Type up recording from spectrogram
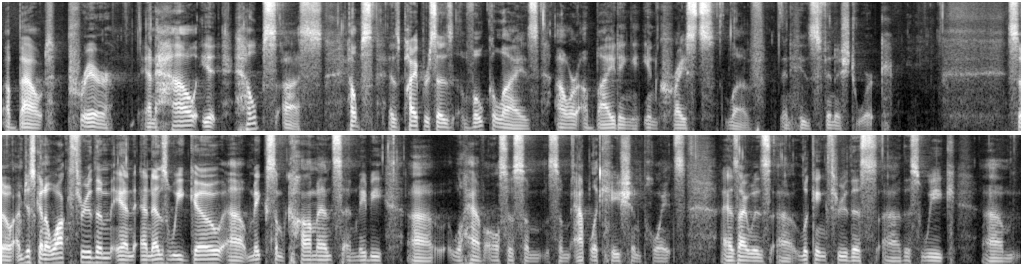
about prayer and how it helps us, helps, as Piper says, vocalize our abiding in Christ's love and his finished work. So I'm just going to walk through them, and, and as we go, uh, make some comments, and maybe uh, we'll have also some, some application points. As I was uh, looking through this uh, this week, um,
